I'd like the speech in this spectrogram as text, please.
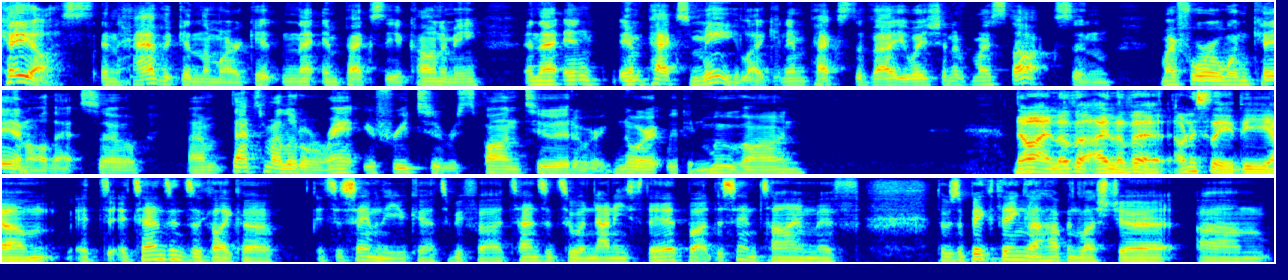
chaos and havoc in the market and that impacts the economy and that in, impacts me like it impacts the valuation of my stocks and my 401k and all that. So um, that's my little rant. You're free to respond to it or ignore it. We can move on. No i love it. I love it. Honestly the um it, it turns into like a it's the same in the uk to be fair. It turns into a nanny state but at the same time if there was a big thing that happened last year um,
